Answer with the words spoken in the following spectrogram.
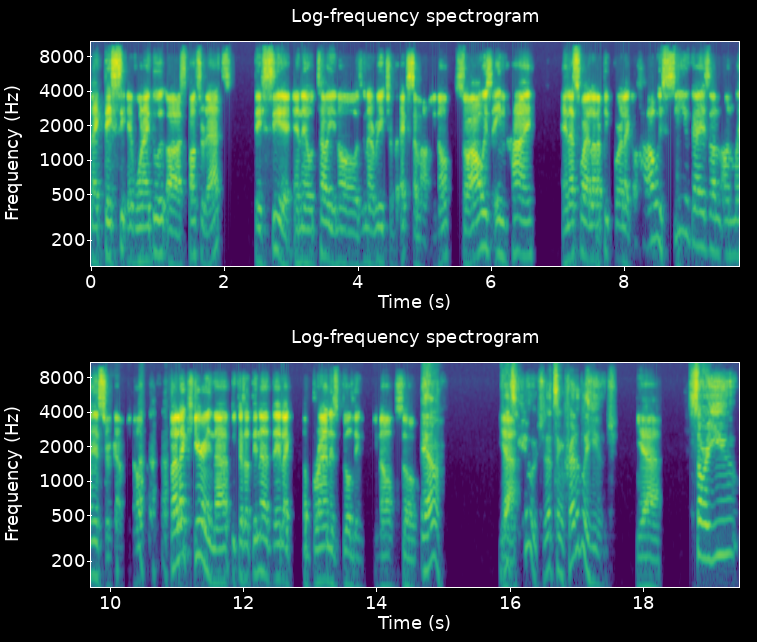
like they see when I do uh sponsored ads, they see it and they will tell you, you know, it's gonna reach X amount, you know. So I always aim high And that's why a lot of people are like, oh, I always see you guys on, on my Instagram, you know? so I like hearing that because at the end of the day, like the brand is building, you know? So yeah. Yeah. That's huge. That's incredibly huge. Yeah. So are you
